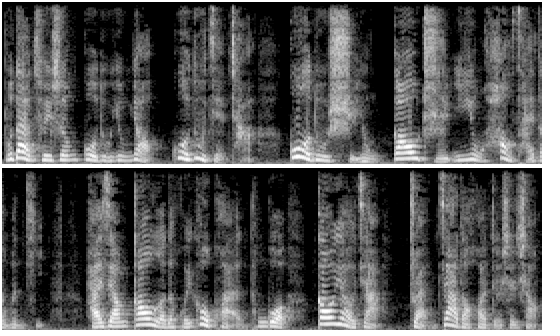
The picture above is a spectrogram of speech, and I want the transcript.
不但催生过度用药、过度检查、过度使用高值医用耗材等问题，还将高额的回扣款通过高药价转嫁到患者身上，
